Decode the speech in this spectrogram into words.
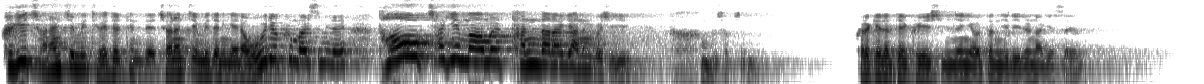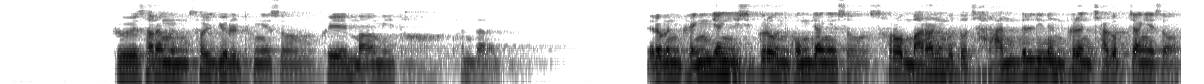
그게 전환점이 되어야 될 텐데 전환점이 되는 게 아니라 오히려 그 말씀이 더욱 자기 마음을 단단하게 하는 것이 더 무섭습니다. 그렇게 될 때 그의 심령에 어떤 일이 일어나겠어요? 그 사람은 설교를 통해서 그의 마음이 더 단단하죠. 여러분 굉장히 시끄러운 공장에서 서로 말하는 것도 잘 안 들리는 그런 작업장에서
